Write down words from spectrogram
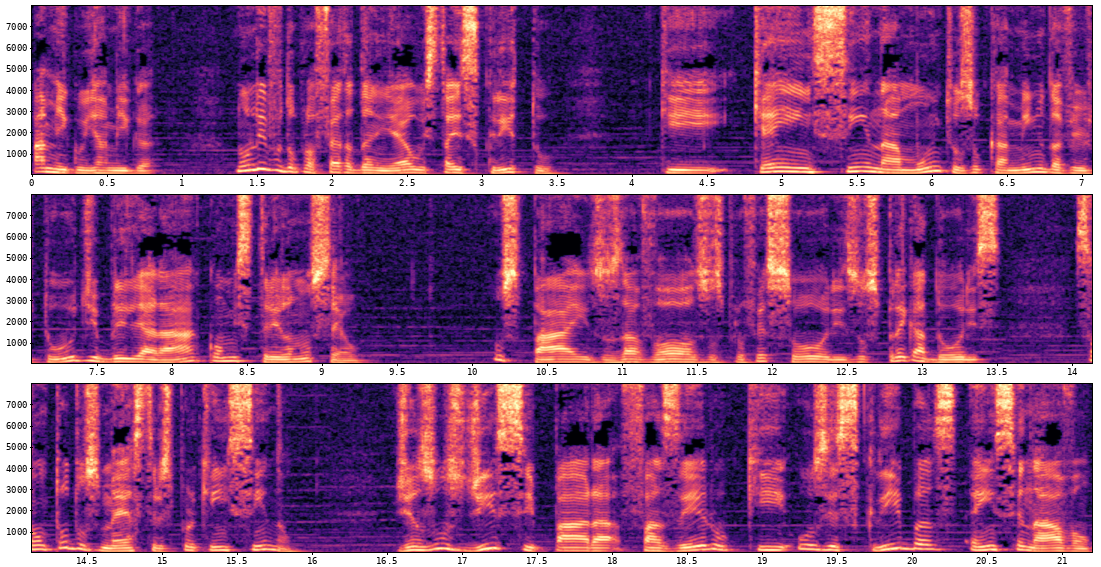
Amigo e amiga, no livro do profeta Daniel está escrito que quem ensina a muitos o caminho da virtude brilhará como estrela no céu. Os pais, os avós, os professores, os pregadores são todos mestres porque ensinam. Jesus disse para fazer o que os escribas ensinavam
